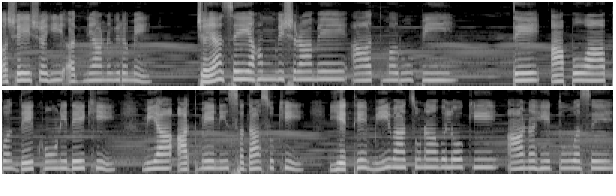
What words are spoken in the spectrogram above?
अशेष ही अज्ञान विरमे जयाचे अहम विश्रामे आत्मरूपी ते आपोआप देखोनी देखी मिया आत्मेनी सदा सुखी येथे मी वाचून अवलोकी आन हे तू असे.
